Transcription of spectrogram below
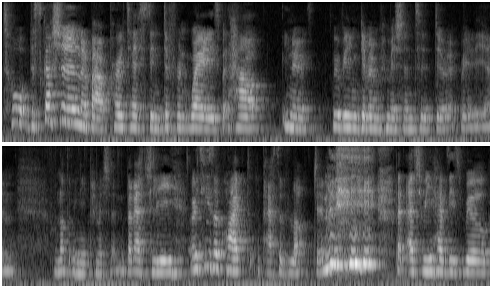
talk discussion about protest in different ways, but how you know we're being given permission to do it really and not that we need permission but actually ots are quite a passive lot generally. But actually we have these real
